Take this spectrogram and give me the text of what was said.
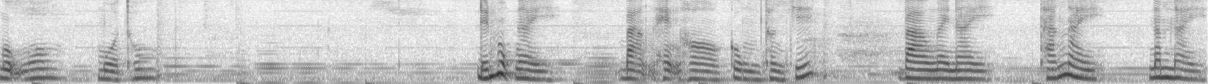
ngụ ngôn mùa thu. Đến một ngày, bạn hẹn hò cùng thần chết. Vào ngày này, tháng này, năm này,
